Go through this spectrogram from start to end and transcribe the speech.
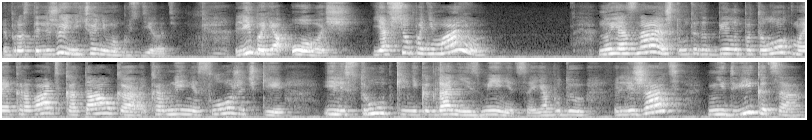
Я просто лежу и ничего не могу сделать. Либо я овощ, я все понимаю, но я знаю, что вот этот белый потолок, моя кровать, каталка, кормление с ложечки или с трубки никогда не изменится. Я буду лежать, не двигаться,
